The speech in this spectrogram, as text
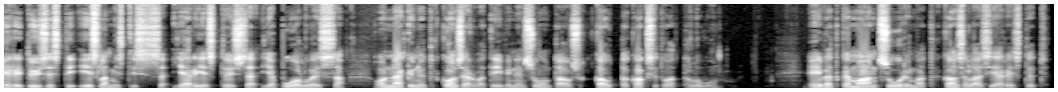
Erityisesti islamistisissa järjestöissä ja puolueissa on näkynyt konservatiivinen suuntaus kautta 2000-luvun. Eivätkä maan suurimmat kansalaisjärjestöt,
